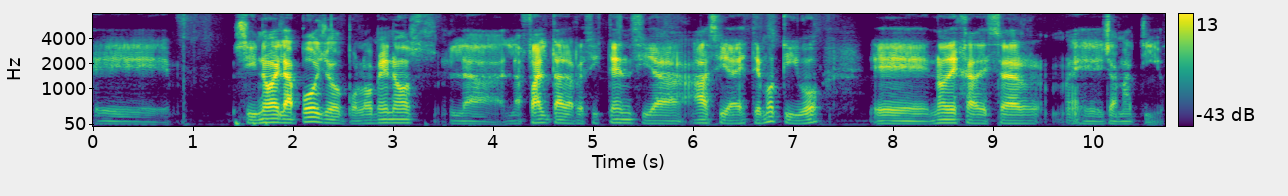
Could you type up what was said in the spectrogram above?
eh, si no el apoyo, por lo menos la, falta de resistencia hacia este motivo, eh, no deja de ser llamativo.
